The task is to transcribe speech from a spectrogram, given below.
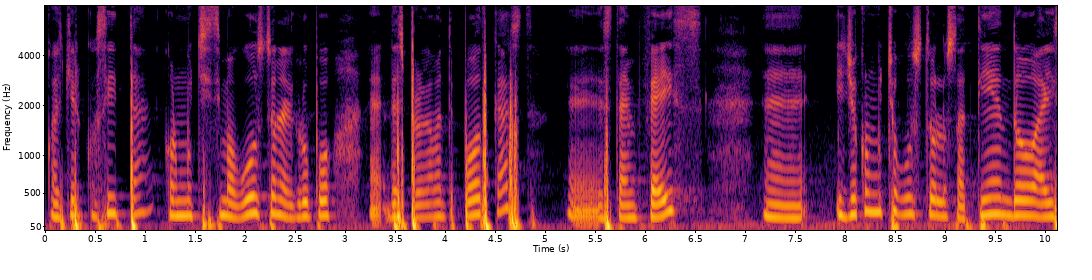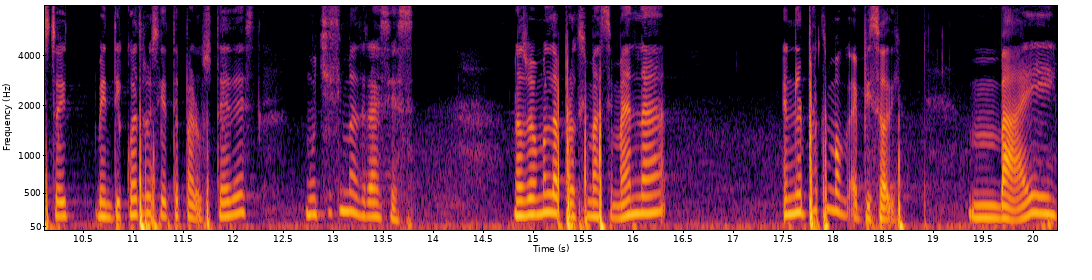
cualquier cosita, con muchísimo gusto en el grupo eh, Desprogramante Podcast eh, está en Face. Eh, y yo con mucho gusto los atiendo, ahí estoy 24/7 para ustedes. Muchísimas gracias. Nos vemos la próxima semana en el próximo episodio. Bye.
